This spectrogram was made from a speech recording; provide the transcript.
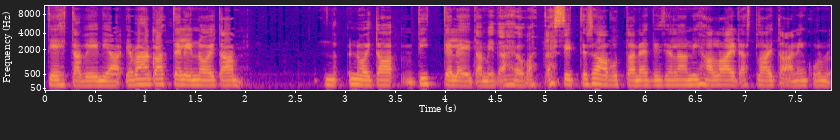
tehtäviin. Ja, ja vähän kattelin noita, noita titteleitä, mitä he ovat tässä sitten saavuttaneet, niin siellä on ihan laidasta laitaa niin kuin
